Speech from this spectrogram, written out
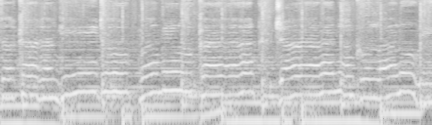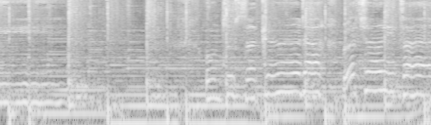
Terkadang hidup memilukan jalan yang ku lalui. Untuk sekedar bercerita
